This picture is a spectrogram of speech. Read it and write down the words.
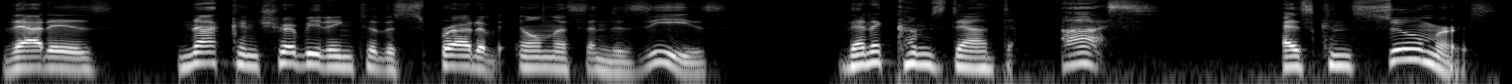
that is, not contributing to the spread of illness and disease, then it comes down to us as consumers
